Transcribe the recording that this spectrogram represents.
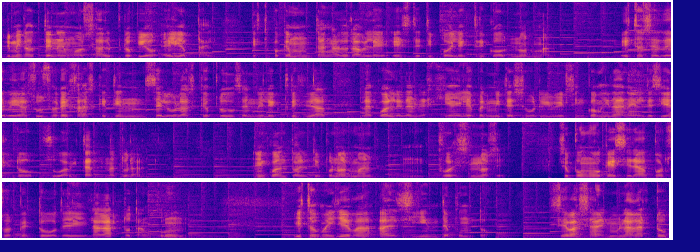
Primero tenemos al propio Helioptile. Este Pokémon tan adorable es de tipo eléctrico normal. Esto se debe a sus orejas que tienen células que producen electricidad, la cual le da energía y le permite sobrevivir sin comida en el desierto, su hábitat natural. En cuanto al tipo normal, pues no sé. Supongo que será por su aspecto de lagarto tan común. Y esto me lleva al siguiente punto. Se basa en un lagarto,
